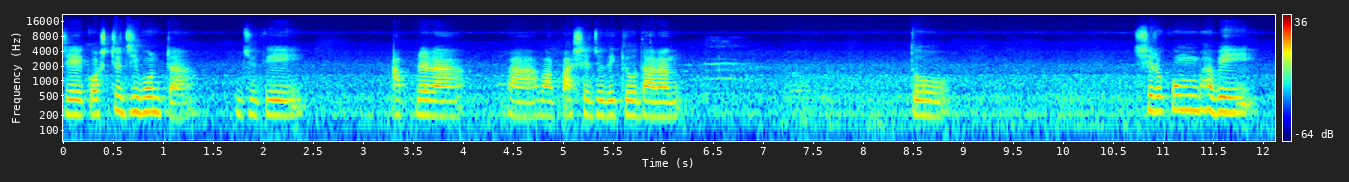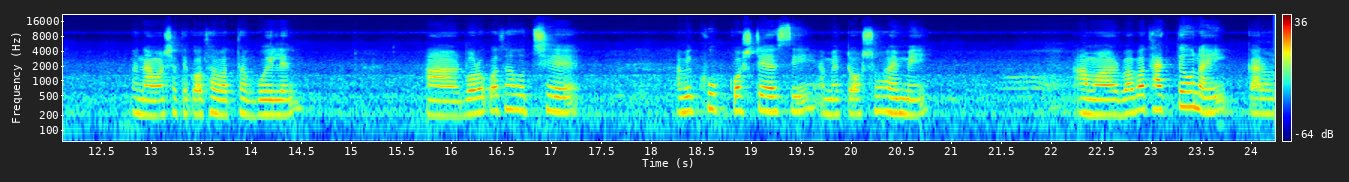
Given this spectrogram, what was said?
যে কষ্টের জীবনটা যদি আপনারা বা আমার পাশে যদি কেউ দাঁড়ান তো সেরকমভাবেই মানে আমার সাথে কথাবার্তা বললেন। আর বড় কথা হচ্ছে, আমি খুব কষ্টে আছি, আমি একটা অসহায় মেয়ে। আমার বাবা থাকতেও নাই, কারণ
